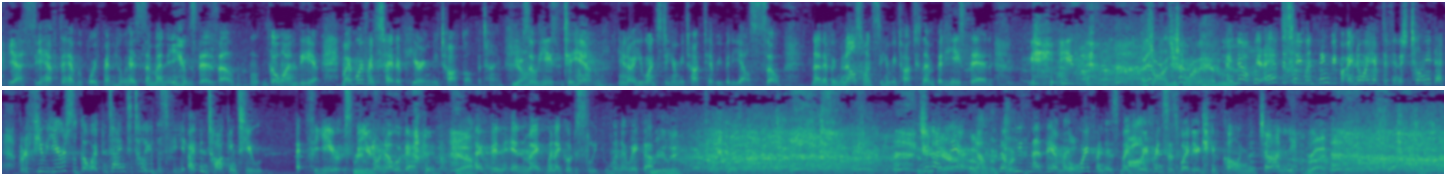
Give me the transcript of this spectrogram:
yes, you have to have a boyfriend who has some money who says, I'll go on the air. My boyfriend's tired of hearing me talk all the time. Yeah. So he's, to him, you know, he wants to hear me talk to everybody else. So not everyone else wants to hear me talk to them. But he said, he's. That's all right. Just go right ahead. We I know, but I have to tell you one thing before. I know I have to finish telling you that. But a few years ago, I've been dying to tell you this for I've been talking to you for years. but You don't know about it. Yeah. I've been in my, when I go to sleep and when I wake up. Really? Is You're not there? there. Uh, No, no, he's not there. My Oh. boyfriend is. My Ah. boyfriend says, "Why do you keep calling me Johnny?" Right. So,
